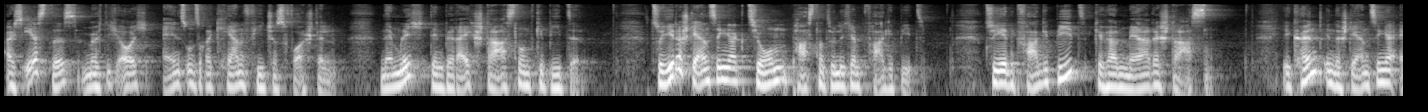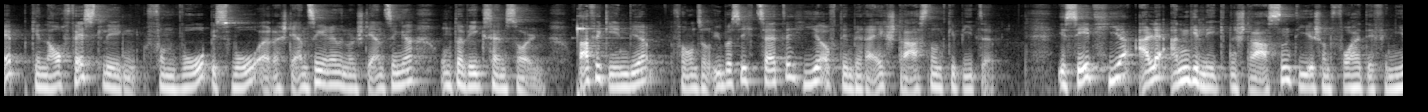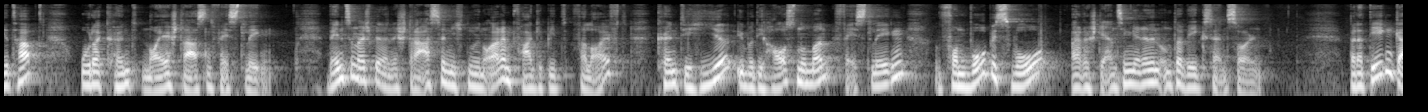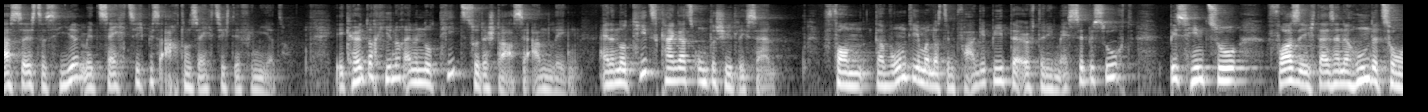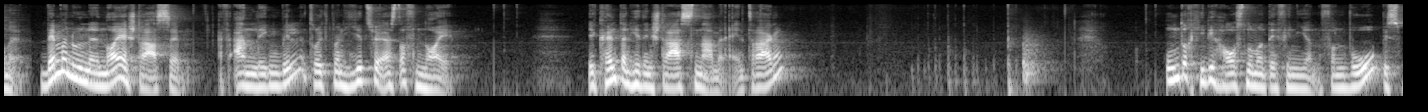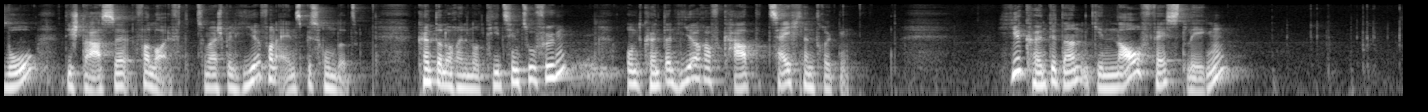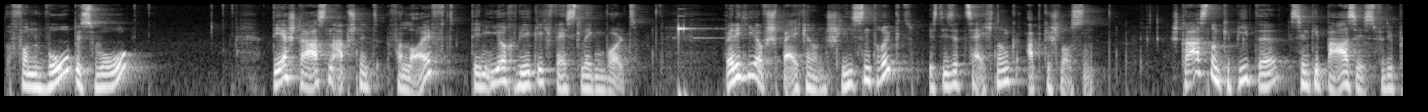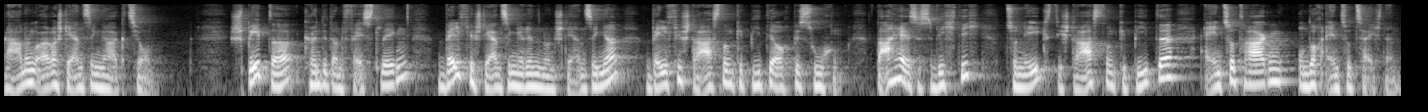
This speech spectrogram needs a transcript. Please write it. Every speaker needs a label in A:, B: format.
A: Als erstes möchte ich euch eins unserer Kernfeatures vorstellen, nämlich den Bereich Straßen und Gebiete. Zu jeder Sternsinger-Aktion passt natürlich ein Pfarrgebiet. Zu jedem Pfarrgebiet gehören mehrere Straßen. Ihr könnt in der Sternsinger-App genau festlegen, von wo bis wo eure Sternsingerinnen und Sternsinger unterwegs sein sollen. Dafür gehen wir von unserer Übersichtsseite hier auf den Bereich Straßen und Gebiete. Ihr seht hier alle angelegten Straßen, die ihr schon vorher definiert habt oder könnt neue Straßen festlegen. Wenn zum Beispiel eine Straße nicht nur in eurem Pfarrgebiet verläuft, könnt ihr hier über die Hausnummern festlegen, von wo bis wo eure Sternsingerinnen unterwegs sein sollen. Bei der Degengasse ist das hier mit 60 bis 68 definiert. Ihr könnt auch hier noch eine Notiz zu der Straße anlegen. Eine Notiz kann ganz unterschiedlich sein. Von da wohnt jemand aus dem Pfarrgebiet, der öfter die Messe besucht, bis hin zu Vorsicht, da ist eine Hundezone. Wenn man nun eine neue Straße anlegen will, drückt man hier zuerst auf Neu. Ihr könnt dann hier den Straßennamen eintragen und auch hier die Hausnummern definieren, von wo bis wo die Straße verläuft. Zum Beispiel hier von 1 bis 100. Könnt dann noch eine Notiz hinzufügen und könnt dann hier auch auf Karte Zeichnen drücken. Hier könnt ihr dann genau festlegen, von wo bis wo der Straßenabschnitt verläuft, den ihr auch wirklich festlegen wollt. Wenn ihr hier auf Speichern und Schließen drückt, ist diese Zeichnung abgeschlossen. Straßen und Gebiete sind die Basis für die Planung eurer Sternsinger-Aktion. Später könnt ihr dann festlegen, welche Sternsingerinnen und Sternsinger welche Straßen und Gebiete auch besuchen. Daher ist es wichtig, zunächst die Straßen und Gebiete einzutragen und auch einzuzeichnen.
